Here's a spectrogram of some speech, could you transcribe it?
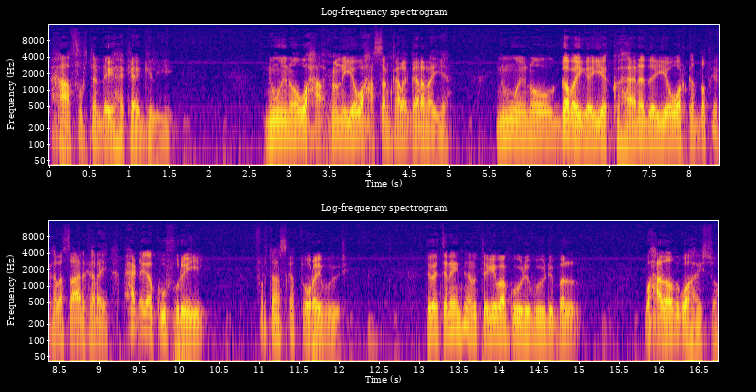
maxaa furtan dhagaha kaa geliyey? Nin weyn oo waxa xun iyo waxa san kala garanaya? Nin weyn oo gabayga iyo kohaanada iyo warka dadka kala saari karaya? Maxaa dhagaa kuu fureeyey? Furtaan iska tuuray buu yidhi. Dabeetana intaan u tegay baan ku yidhi buu yidhi bal waxaad adigu hayso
